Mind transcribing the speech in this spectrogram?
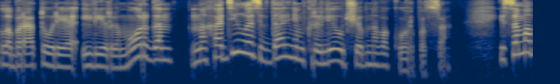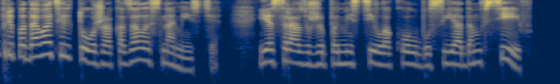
Лаборатория Лиры Морган находилась в дальнем крыле учебного корпуса. И сама преподаватель тоже оказалась на месте. Я сразу же поместила колбу с ядом в сейф,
